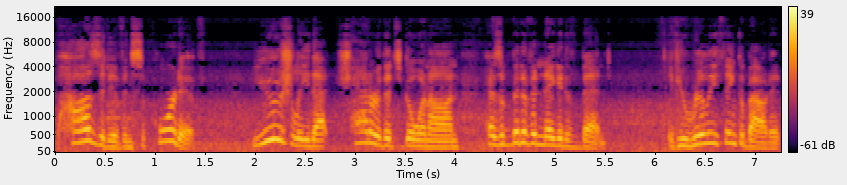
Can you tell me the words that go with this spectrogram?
positive and supportive. Usually, that chatter that's going on has a bit of a negative bent. If you really think about it,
